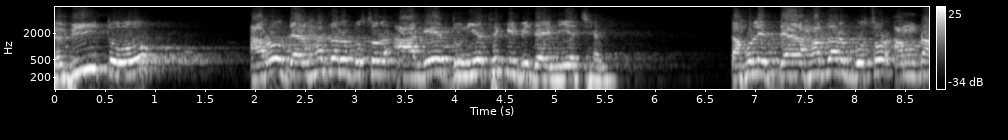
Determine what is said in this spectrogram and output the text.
নবী তো আরও দেড় হাজার বছর আগে দুনিয়া থেকে বিদায় নিয়েছেন। তাহলে দেড় হাজার বছর আমরা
